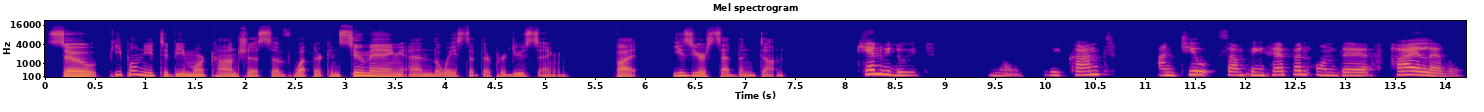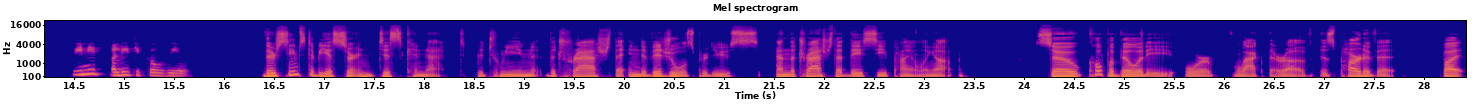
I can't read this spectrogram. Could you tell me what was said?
So people need to be more conscious of what they're consuming and the waste that they're producing. But easier said than done. Can we do it? No, we can't until something happens on the high level. We need political will there seems to be a certain disconnect between the trash that individuals produce and the trash that they see piling up. So, culpability, or lack thereof, is part of it, but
